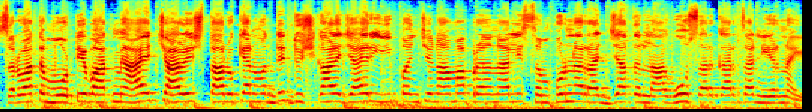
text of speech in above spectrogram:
सर्वात मोठी बातमी आहे चाळीस तालुक्यांमध्ये दुष्काळ जाहीर ई पंचनामा प्रणाली संपूर्ण राज्यात लागू सरकारचा निर्णय.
